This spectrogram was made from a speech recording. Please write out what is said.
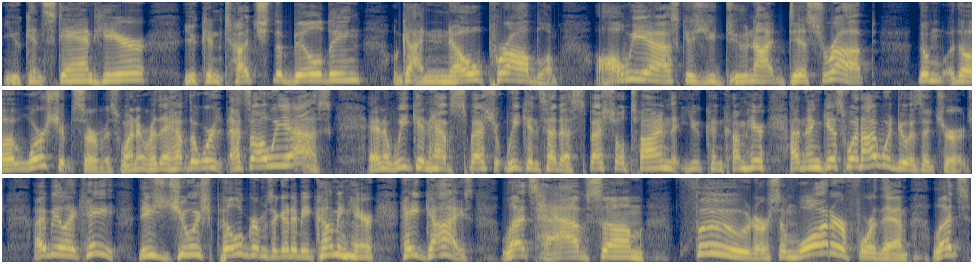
You can stand here. You can touch the building. Oh, we got no problem. All we ask is you do not disrupt the, the worship service whenever they have the worship. That's all we ask. And we can have special, we can set a special time that you can come here. And then guess what I would do as a church? I'd be like, Hey, these Jewish pilgrims are going to be coming here. Hey guys, let's have some food or some water for them. Let's,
